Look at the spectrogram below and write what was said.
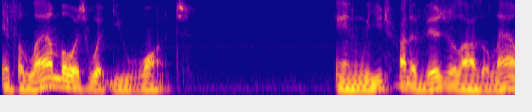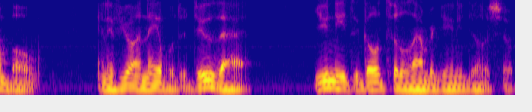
if a Lambo is what you want, and when you try to visualize a Lambo, and if you're unable to do that, you need to go to the Lamborghini dealership.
